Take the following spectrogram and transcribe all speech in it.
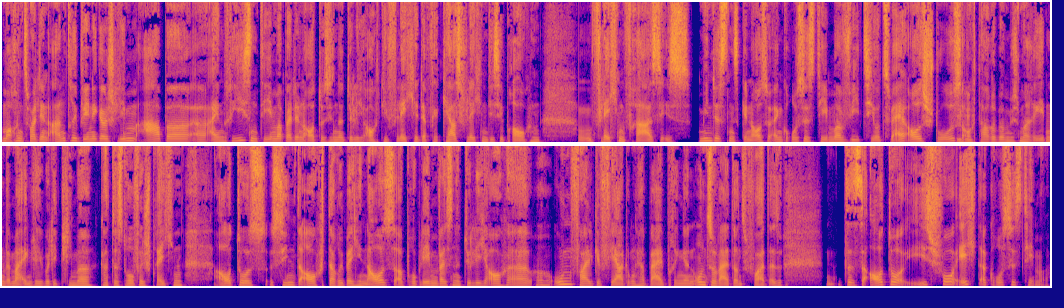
machen zwar den Antrieb weniger schlimm, aber äh, ein Riesenthema bei den Autos ist natürlich auch die Fläche der Verkehrsflächen, die sie brauchen. Flächenfraß ist mindestens genauso ein großes Thema wie CO2-Ausstoß. Mhm. Auch darüber müssen wir reden, wenn wir eigentlich über die Klimakatastrophe sprechen. Autos sind auch darüber hinaus ein Problem, weil sie natürlich auch äh, Unfallgefährdung herbeibringen und so weiter und so fort. Also das Auto ist schon echt ein großes Thema.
